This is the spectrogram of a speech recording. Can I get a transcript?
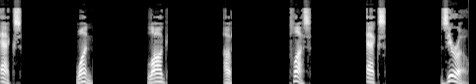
x 1 log a plus x 0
